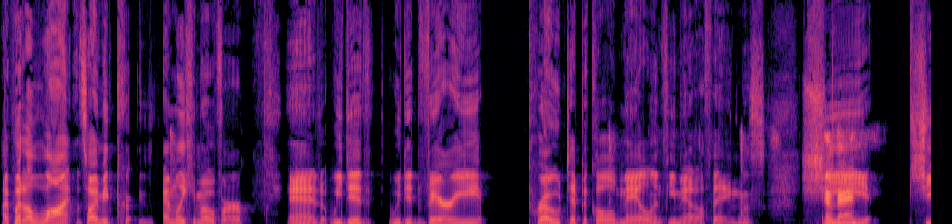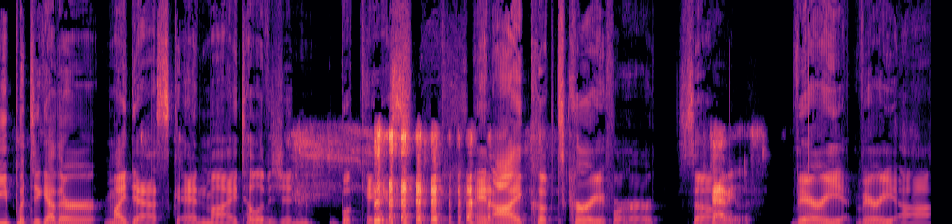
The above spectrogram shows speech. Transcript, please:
I put a line so I made Emily came over and we did we did very pro typical male and female things. She Okay. she put together my desk and my television bookcase and I cooked curry for her. So Fabulous. very very uh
